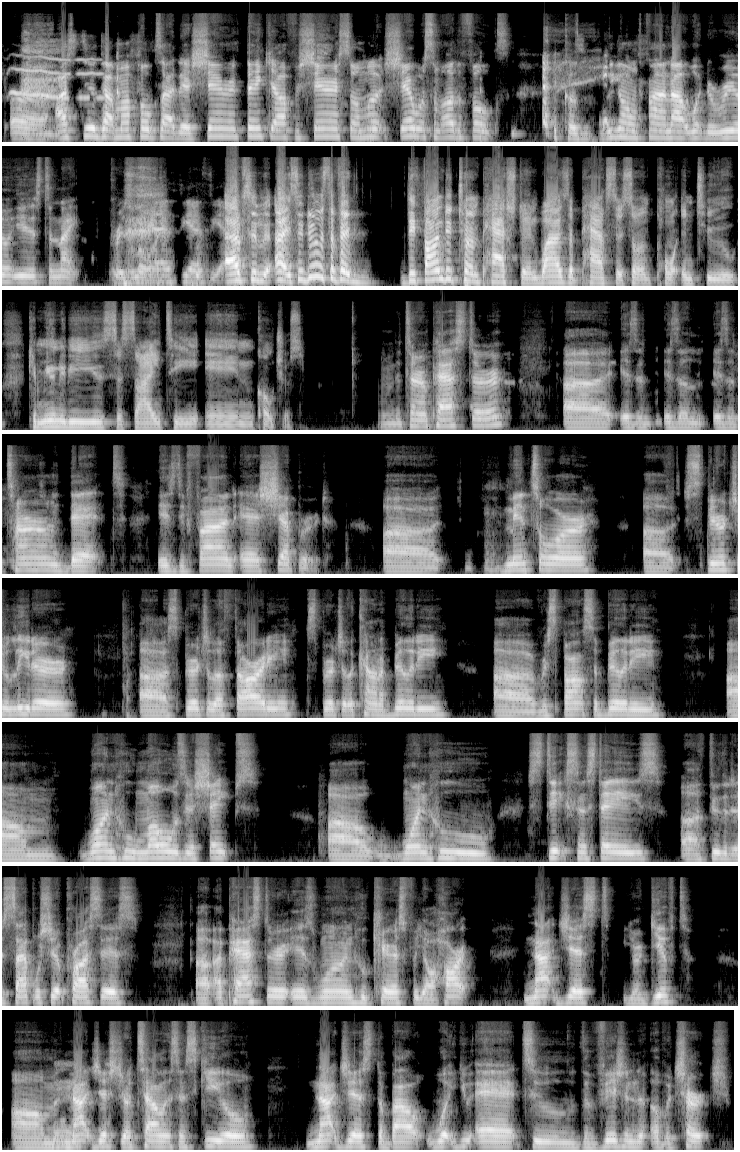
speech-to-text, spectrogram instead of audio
Uh, I still got my folks out there sharing. Thank y'all for sharing so much. Share with some other folks because we gonna find out what the real is tonight. Praise the Lord. Yes, yes, yes. Absolutely. All right. So do us a favor. Define the term pastor and why is a pastor so important to communities, society, and cultures? And the term pastor uh, is a is a is a term that is defined as shepherd, uh, mentor, uh, spiritual leader, uh, spiritual authority, spiritual accountability, uh, responsibility, um, one who molds and shapes, uh, one who sticks and stays uh, through the discipleship process. Uh, a pastor is one who cares for your heart, not just your gift, um, Mm. not just your talents and skill, not just about what you add to the vision of a church,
